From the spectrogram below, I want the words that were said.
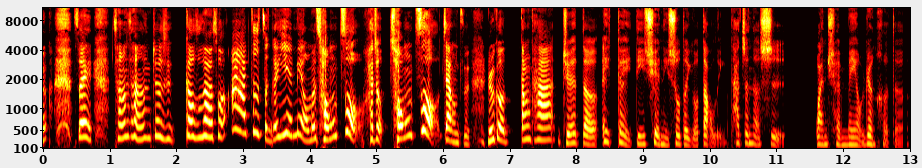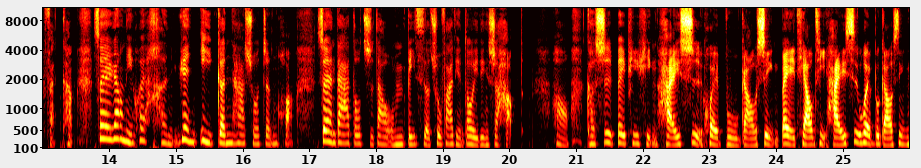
所以常常就是告诉他说啊，这整个页面我们重做，他就重做这样子。如果当他觉得哎，对，的确你说的有道理，他真的是完全没有任何的反抗，所以让你会很愿意跟他说真话。虽然大家都知道，我们彼此的出发点都一定是好。好、哦，可是被批评还是会不高兴，被挑剔还是会不高兴。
